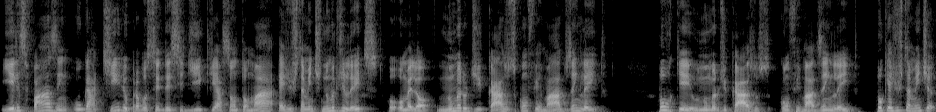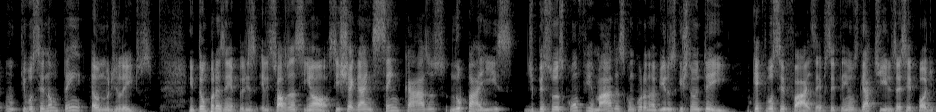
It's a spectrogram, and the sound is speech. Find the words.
E eles fazem o gatilho para você decidir que ação tomar é justamente número de leitos, ou melhor, número de casos confirmados em leito. Por que o número de casos confirmados em leito? Porque justamente o que você não tem é o número de leitos. Então, por exemplo, eles, eles falam assim, ó, se chegar em 100 casos no país de pessoas confirmadas com coronavírus que estão em TI, o que é que você faz? Aí você tem os gatilhos, aí você pode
